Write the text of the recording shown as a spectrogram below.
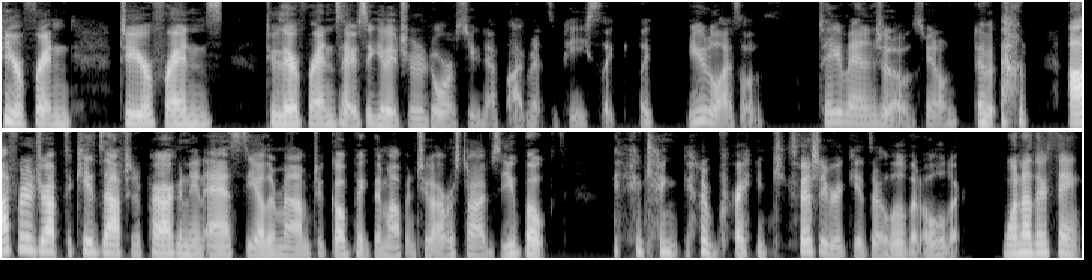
your friend to your friends to their friend's house to get out through the door so you can have five minutes apiece like like utilize those take advantage of those you know offer to drop the kids off to the park and then ask the other mom to go pick them up in two hours time so you both can get a break especially if your kids are a little bit older. One other thing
